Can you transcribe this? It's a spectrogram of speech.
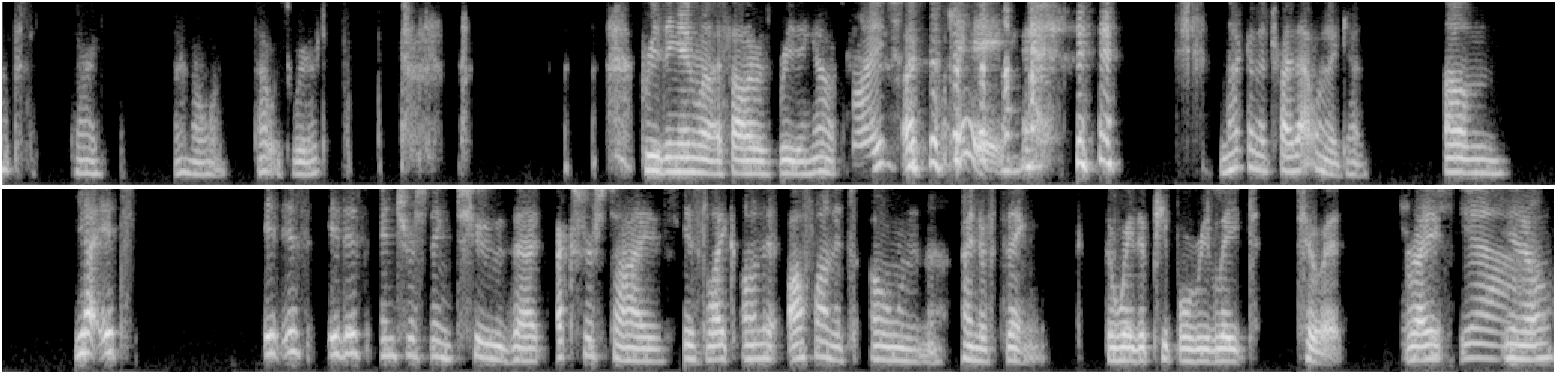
Oops. Sorry. I don't know. That was weird. Breathing in when I thought I was breathing out. Right. Okay. I'm not going to try that one again. Um, yeah, it's it is it is interesting too that exercise is like on it off on its own kind of thing, the way that people relate to it. right? Yeah. You know,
